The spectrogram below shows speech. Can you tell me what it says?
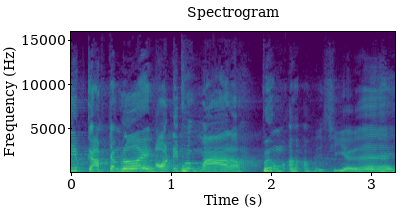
รีบกลับจังเลยอ๋อนี่เพิ่งมาเหรอเพิ่งอ้าวไอ้เชี่ยเอ้ย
